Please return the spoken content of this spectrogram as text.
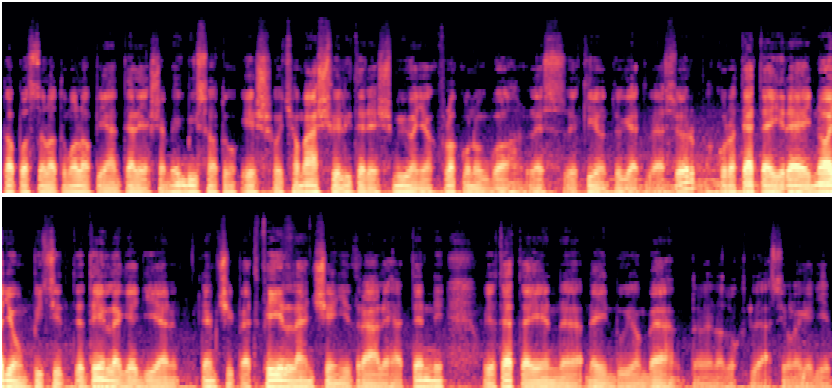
tapasztalatom alapján teljesen megbízható, és hogyha másfél literes műanyag flakonokba lesz kiöntögetve szörp, akkor a tetejére egy nagyon picit, tényleg egy ilyen nem csipet, fél lencsényit rá lehet tenni, hogy a tetején ne induljon be az oxidáció meg egyéb.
